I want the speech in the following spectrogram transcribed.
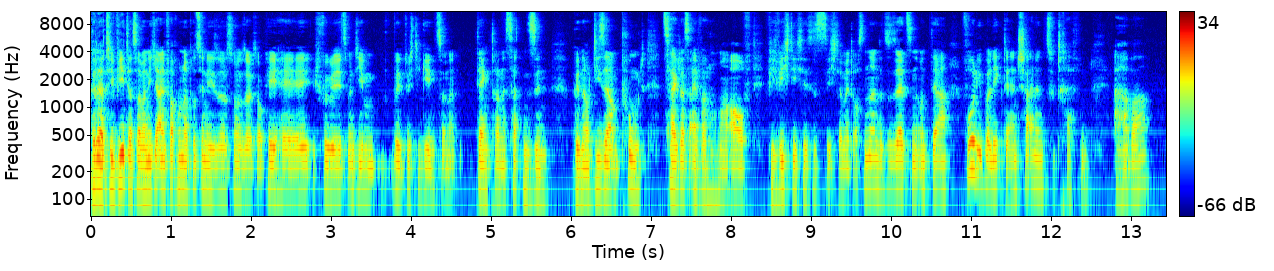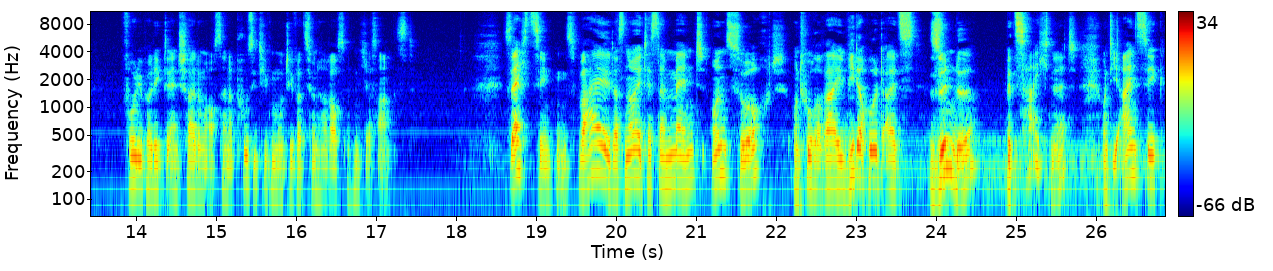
relativiert das aber nicht einfach hundertprozentig, dass du sagst, okay, hey, hey, ich vögel jetzt mit ihm wild durch die Gegend, sondern denk dran, es hat einen Sinn. Genau dieser Punkt zeigt das einfach nochmal auf, wie wichtig es ist, sich damit auseinanderzusetzen und da wohlüberlegte Entscheidungen zu treffen. Aber wohlüberlegte Entscheidungen aus seiner positiven Motivation heraus und nicht aus Angst. 16. Weil das Neue Testament Unzucht und Hurerei wiederholt als Sünde bezeichnet und die einzig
